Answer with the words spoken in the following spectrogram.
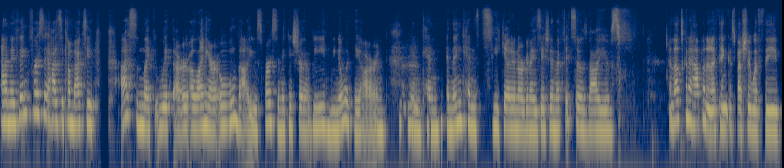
And I think first it has to come back to us and like with our aligning our own values first and making sure that we we know what they are and mm-hmm. and can and then can seek out an organization that fits those values. And that's going to happen. And I think especially with the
